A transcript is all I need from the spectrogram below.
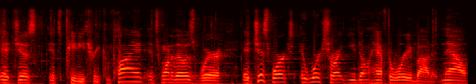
It just, it's PD3 compliant. It's one of those where it just works. It works right. You don't have to worry about it. Now,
